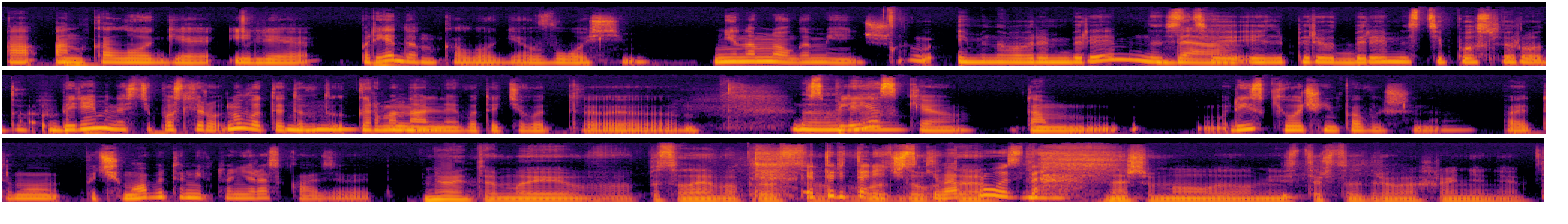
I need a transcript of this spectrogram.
а онкология или предонкология 8 не намного меньше. Именно во время беременности да. или период беременности после родов? Беременности после родов. Ну, вот это mm-hmm. вот гормональные mm-hmm. вот эти вот э, да, всплески, да. там риски очень повышены. Поэтому почему об этом никто не рассказывает? Ну, это мы посылаем вопрос. Это риторический воздух, вопрос, да, да. Нашему Министерству здравоохранения.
